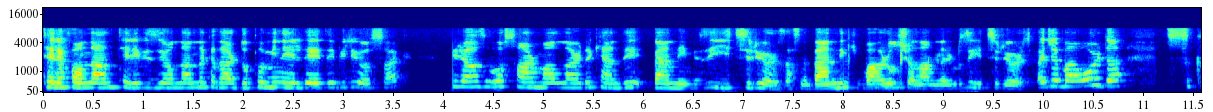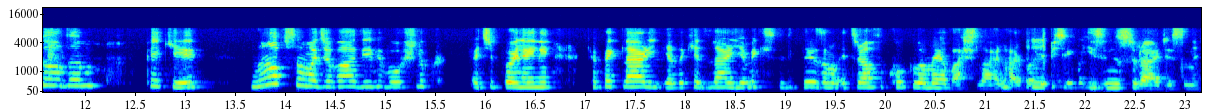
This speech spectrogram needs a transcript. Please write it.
telefondan, televizyondan ne kadar dopamin elde edebiliyorsak biraz o sarmallarda kendi benliğimizi yitiriyoruz. Aslında benlik varoluş alanlarımızı yitiriyoruz. Acaba orada sıkıldım peki ne yapsam acaba diye bir boşluk açıp böyle hani köpekler ya da kediler yemek istedikleri zaman etrafı koklamaya başlarlar böyle bir şeyin izini sürercesine.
